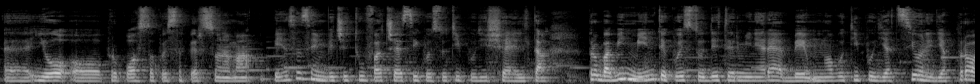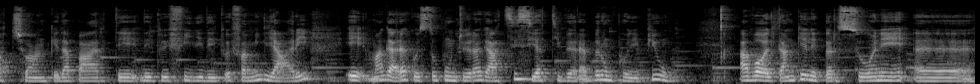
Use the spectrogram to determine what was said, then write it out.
eh, io ho proposto a questa persona ma pensa se invece tu facessi questo tipo di scelta, probabilmente questo determinerebbe un nuovo tipo di azione, di approccio anche da parte dei tuoi figli, dei tuoi familiari e magari a questo punto i ragazzi si attiverebbero un po' di più. A volte anche le persone eh,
